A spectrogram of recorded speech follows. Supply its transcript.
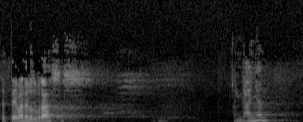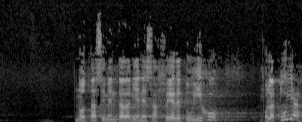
se te va de los brazos. Se engañan. ¿No está cimentada bien esa fe de tu hijo o la tuya?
